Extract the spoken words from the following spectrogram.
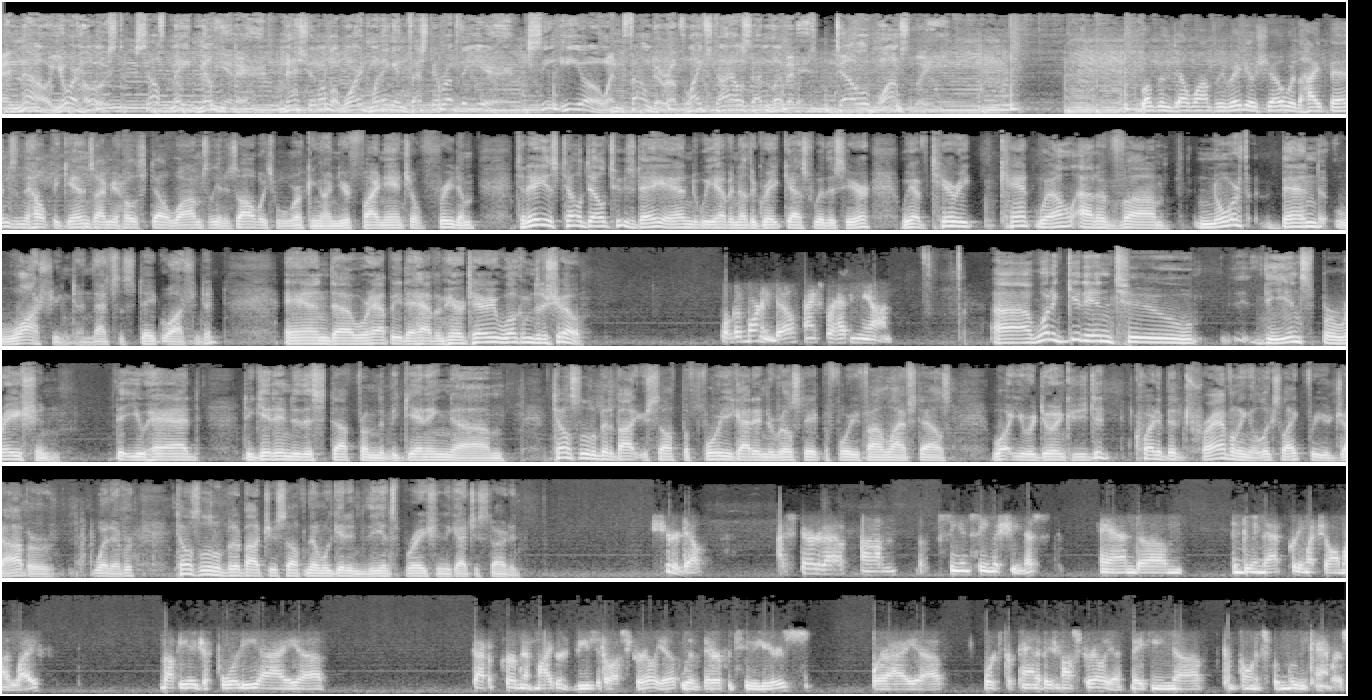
And now, your host, self made millionaire, national award winning investor of the year, CEO and founder of Lifestyles Unlimited, Del Walmsley. Welcome to the Del Walmsley Radio Show, where the hype ends and the help begins. I'm your host, Del Walmsley, and as always, we're working on your financial freedom. Today is Tell Del Tuesday, and we have another great guest with us here. We have Terry Cantwell out of um, North Bend, Washington. That's the state, Washington. And uh, we're happy to have him here. Terry, welcome to the show. Well, good morning, Bill. Thanks for having me on. Uh, I want to get into the inspiration that you had to get into this stuff from the beginning. Um, tell us a little bit about yourself before you got into real estate, before you found lifestyles, what you were doing, because you did quite a bit of traveling, it looks like, for your job or whatever. Tell us a little bit about yourself, and then we'll get into the inspiration that got you started. Sure. I started out um, a CNC machinist and um, been doing that pretty much all my life. About the age of 40, I uh, got a permanent migrant visa to Australia, lived there for two years, where I uh, worked for Panavision Australia, making uh, components for movie cameras.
